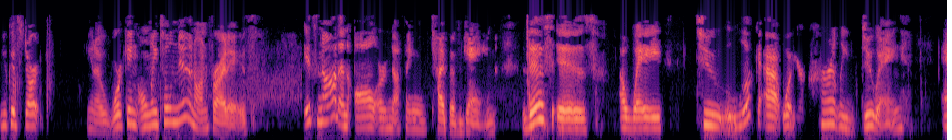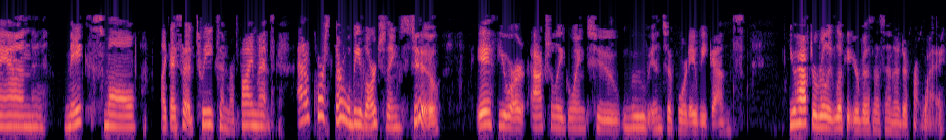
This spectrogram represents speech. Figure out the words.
you could start, you know, working only till noon on Fridays. It's not an all or nothing type of game. This is a way to look at what you're currently doing and make small like I said, tweaks and refinements. And of course, there will be large things too if you are actually going to move into four day weekends. You have to really look at your business in a different way.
